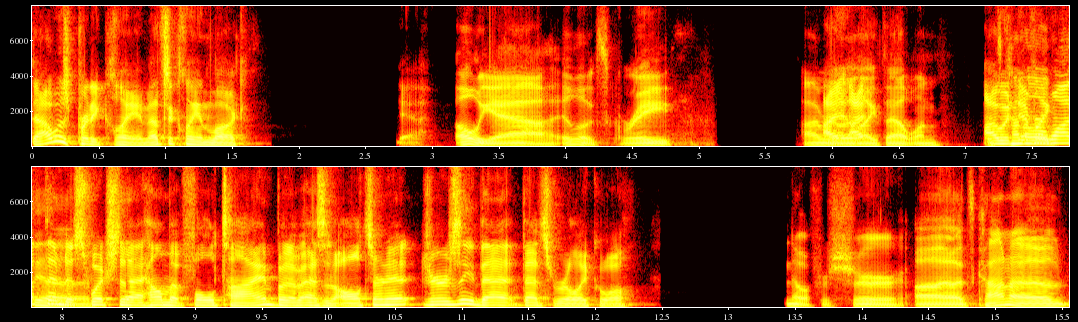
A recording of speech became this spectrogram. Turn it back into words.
that was pretty clean. That's a clean look. Yeah. Oh yeah, it looks great. I really I, like that one. It's I would never like want the, them to switch to that helmet full time, but as an alternate jersey, that that's really cool. No, for sure. Uh, it's kind of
